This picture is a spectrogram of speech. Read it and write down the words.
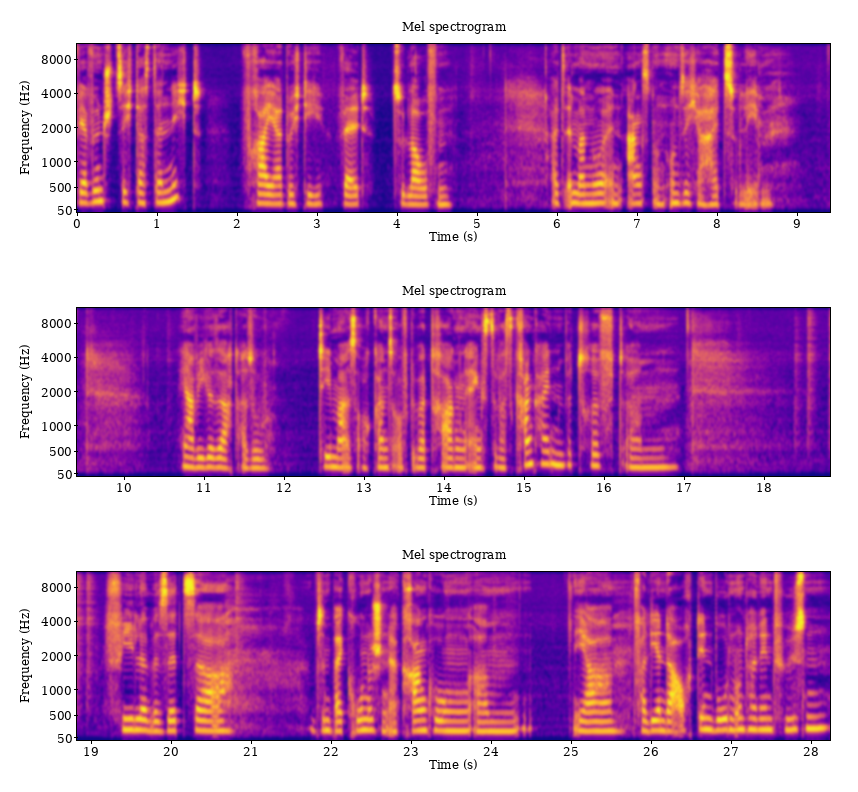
Wer wünscht sich das denn nicht, freier durch die Welt zu laufen? Als immer nur in Angst und Unsicherheit zu leben. Ja, wie gesagt, also Thema ist auch ganz oft übertragene Ängste, was Krankheiten betrifft. Ähm, viele Besitzer sind bei chronischen Erkrankungen, ähm, ja, verlieren da auch den Boden unter den Füßen.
